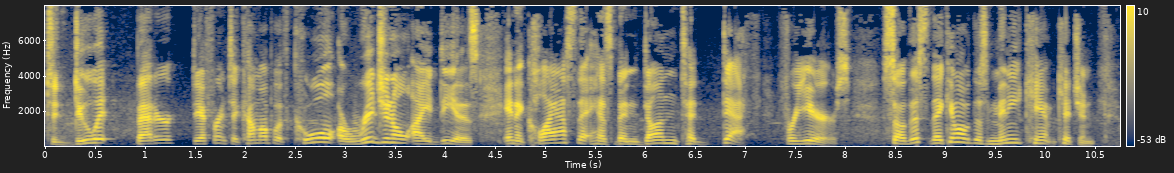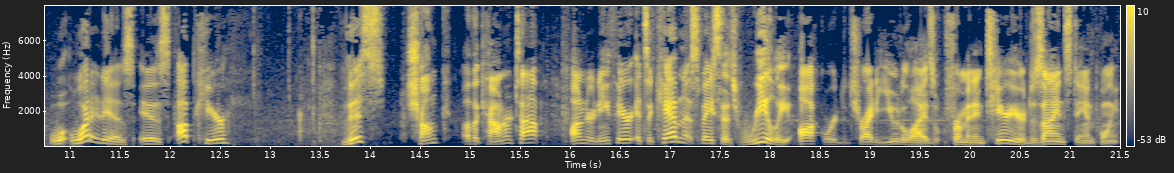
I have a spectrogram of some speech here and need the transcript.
to do it better, different, to come up with cool, original ideas in a class that has been done to death for years. So this, they came up with this mini camp kitchen. W what it is is up here, this chunk of the countertop underneath here, it's a cabinet space that's really awkward to try to utilize from an interior design standpoint.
